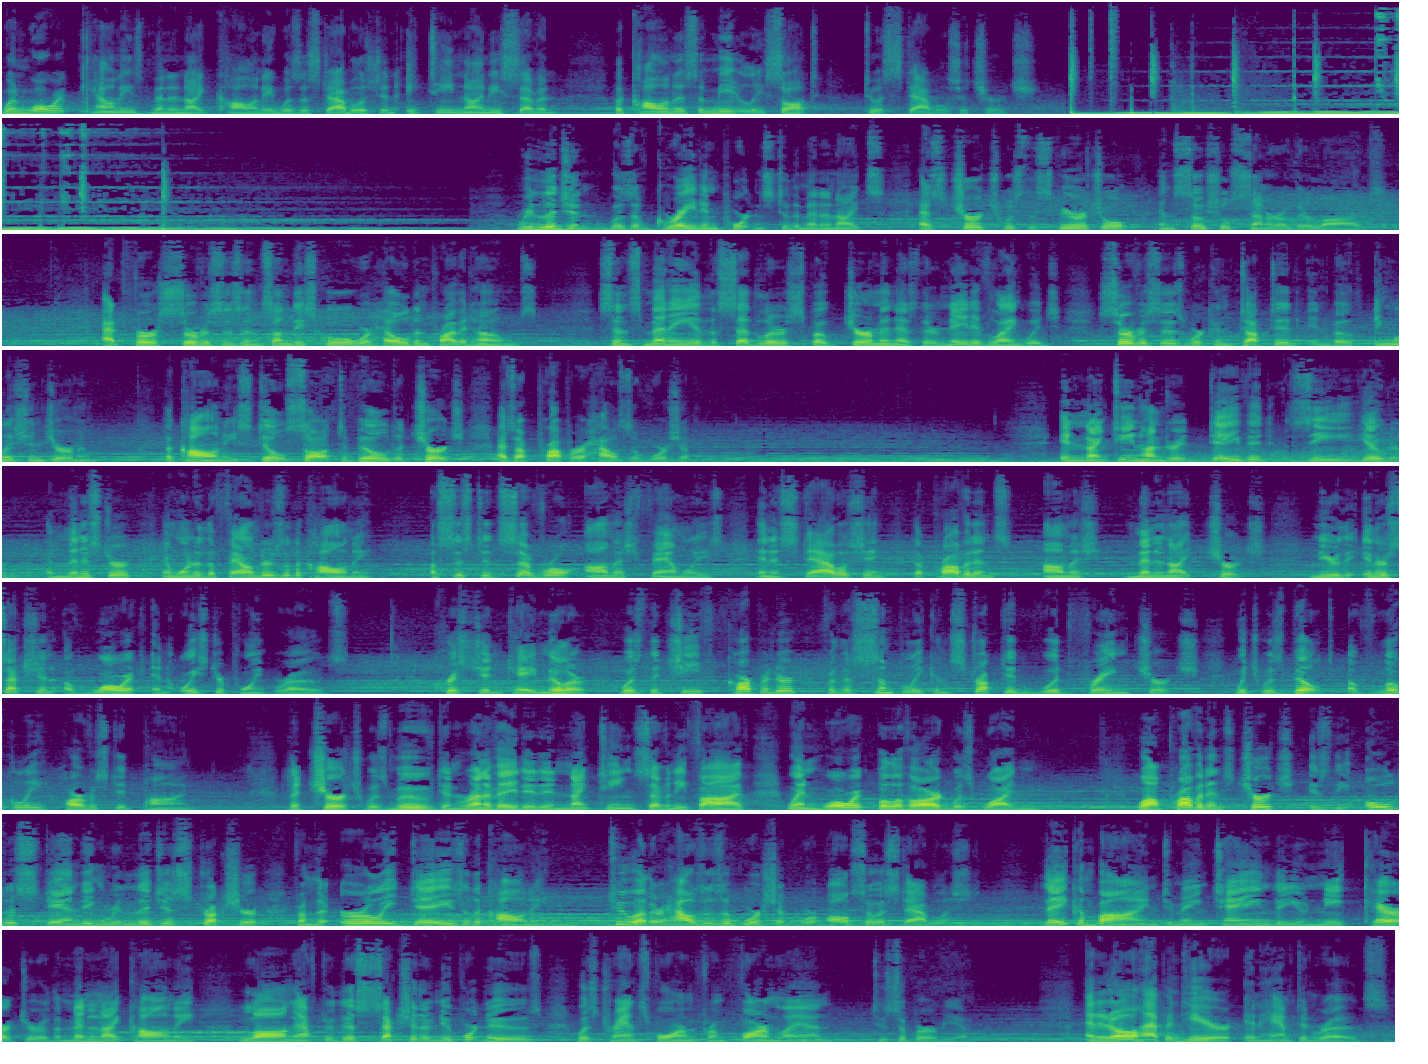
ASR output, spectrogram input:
When Warwick County's Mennonite colony was established in 1897, the colonists immediately sought to establish a church. Religion was of great importance to the Mennonites, as church was the spiritual and social center of their lives. At first, services in Sunday school were held in private homes. Since many of the settlers spoke German as their native language, services were conducted in both English and German. The colony still sought to build a church as a proper house of worship. In 1900, David Z. Yoder, a minister and one of the founders of the colony, assisted several Amish families in establishing the Providence Amish Mennonite Church near the intersection of Warwick and Oyster Point roads. Christian K. Miller was the chief carpenter for the simply constructed wood frame church, which was built of locally harvested pine. The church was moved and renovated in 1975 when Warwick Boulevard was widened. While Providence Church is the oldest standing religious structure from the early days of the colony, two other houses of worship were also established. They combined to maintain the unique character of the Mennonite colony long after this section of Newport News was transformed from farmland to suburbia. And it all happened here in Hampton Roads.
